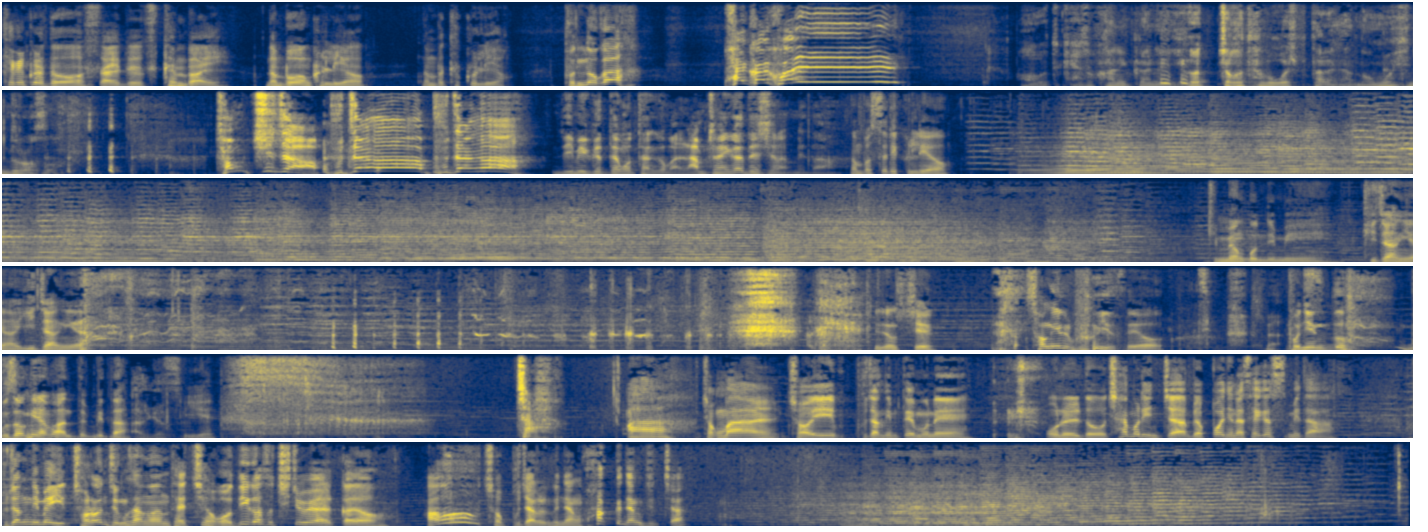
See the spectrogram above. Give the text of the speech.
Cabin crew door side standby number one clear number two clear 분노가 콸콸콸 어우, 계속 하니까 그냥 이것저것 해보고 싶다. 그냥 너무 힘들어서. 청취자, 부장아, 부장아! 님이 그때 못한 그 말 남창희가 대신합니다. number three clear 김명곤 님이 기장이야 이장이야 윤정수 씨 서- 성일 보이세요 본인도 무성의하면 안 됩니다 알겠습니다. 예. 자, 아 정말 저희 부장님 때문에 오늘도 참을 인자 몇 번이나 새겼습니다. 부장님의 이- 저런 증상은 대체 어디 가서 치료해야 할까요? 아우 저 부장을 그냥 확 그냥 진짜.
